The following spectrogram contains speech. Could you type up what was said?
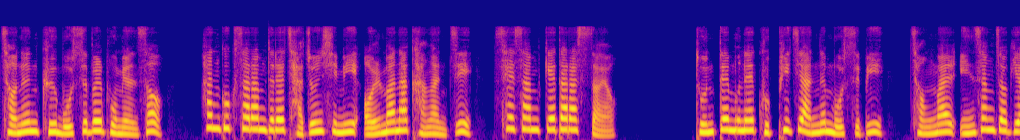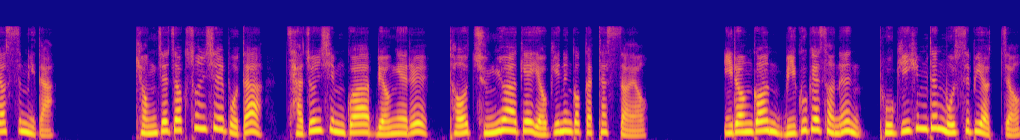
저는 그 모습을 보면서 한국 사람들의 자존심이 얼마나 강한지 새삼 깨달았어요. 돈 때문에 굽히지 않는 모습이 정말 인상적이었습니다. 경제적 손실보다 자존심과 명예를 더 중요하게 여기는 것 같았어요. 이런 건 미국에서는 보기 힘든 모습이었죠.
